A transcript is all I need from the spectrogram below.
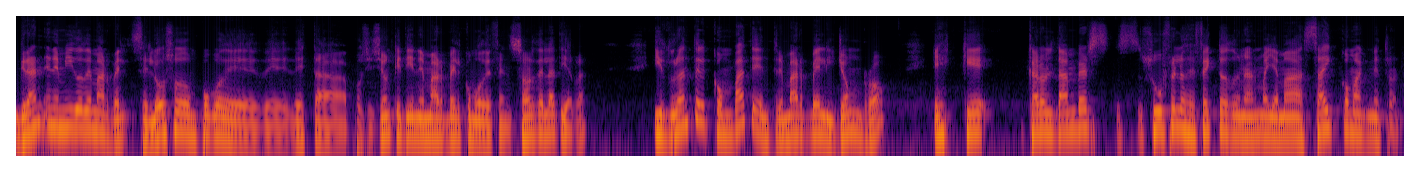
gran enemigo de Marvel, celoso un poco de, esta posición que tiene Marvel como defensor de la Tierra. Y durante el combate entre Marvel y John Rowe es que Carol Danvers sufre los efectos de un arma llamada Psychomagnetron,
